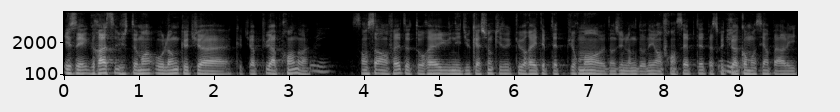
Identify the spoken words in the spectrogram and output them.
et c'est grâce justement aux langues que tu as, que tu as pu apprendre. Sans ça, en fait, tu aurais eu une éducation qui, qui aurait été peut-être purement euh, dans une langue donnée, en français peut-être, parce que tu as commencé à parler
